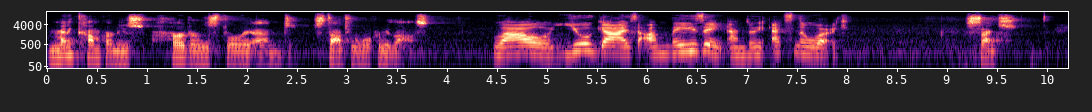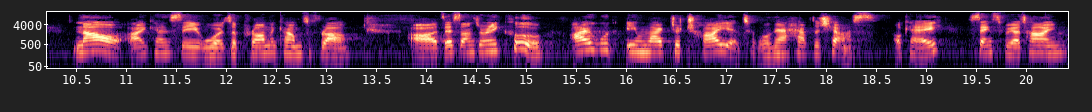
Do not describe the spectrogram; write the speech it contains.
many companies heard the story and start to work with us. Wow, you guys are amazing and doing excellent work. Thanks. Now I can see where the product comes from. Uh, that sounds really cool. I would even like to try it when I have the chance. Okay, thanks for your time.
